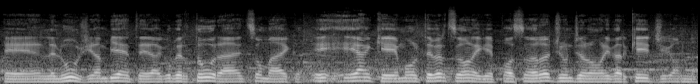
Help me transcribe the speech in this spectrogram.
eh, le luci, l'ambiente, la copertura insomma ecco e, e anche molte persone che possono raggiungere con i parcheggi con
